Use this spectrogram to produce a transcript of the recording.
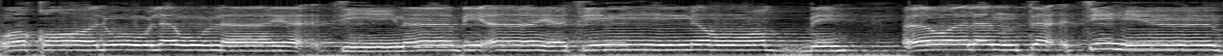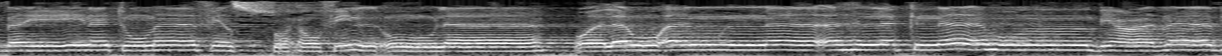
وقالوا لولا يأتينا بآية من ربه أولم تأتهم بينة ما في الصحف الأولى ولو أنا أهلكناهم بعذاب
